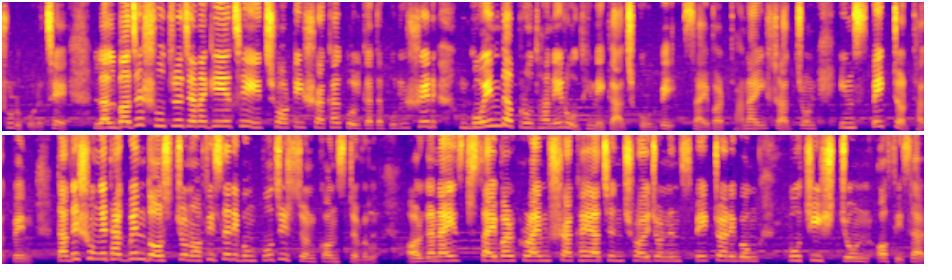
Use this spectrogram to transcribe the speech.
শুরু করেছে। লালবাজার সূত্রে জানা গিয়েছে, এই ছটি শাখা কলকাতা পুলিশের গোয়েন্দা প্রধানের অধীনে কাজ করবে। সাইবার থানায় সাতজন ইন্সপেক্টর থাকবেন। তাদের সঙ্গে থাকবেন জন অফিসার এবং পঁচিশ জন কনস্টেবল। অর্গানাইজড সাইবার ক্রাইম শাখায় আছেন ছয় জন ইন্সপেক্টর এবং পঁচিশ জন অফিসার।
